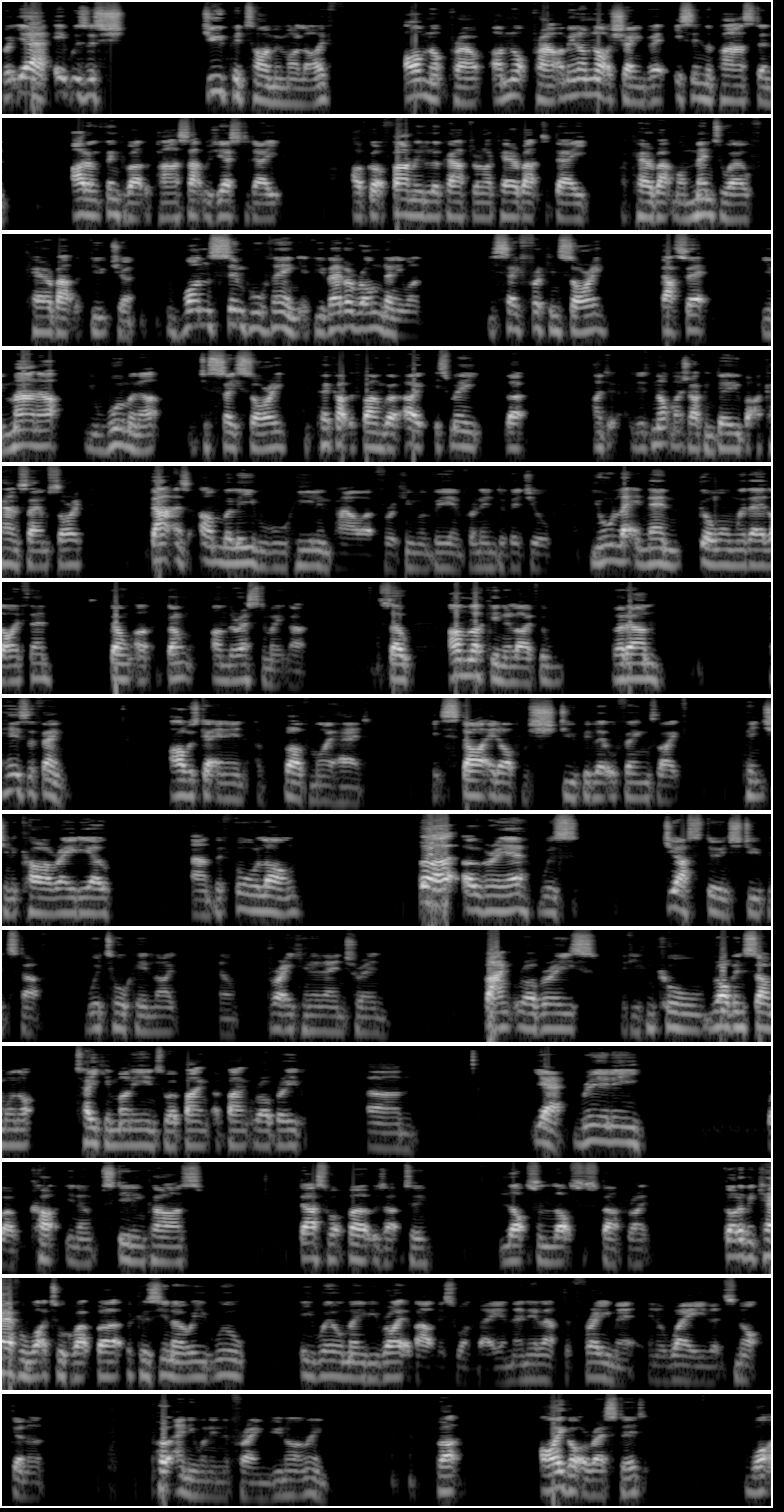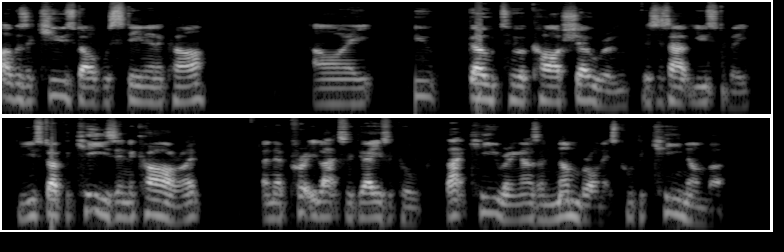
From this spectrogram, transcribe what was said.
But yeah, it was a stupid time in my life. I'm not proud. I'm not proud. I mean, I'm not ashamed of it. It's in the past and I don't think about the past. That was yesterday. I've got a family to look after and I care about today care about my mental health, care about the future. One simple thing, if you've ever wronged anyone, you say freaking sorry. That's it. You man up, you woman up, you just say sorry. You pick up the phone go, oh, it's me. Look, do, there's not much I can do, but I can say I'm sorry. That is unbelievable healing power for a human being, for an individual. You're letting them go on with their life then. Don't, uh, don't underestimate that. So I'm lucky in life. But um, here's the thing: I was getting in above my head. It started off with stupid little things like pinching a car radio, and before long, but over here was just doing stupid stuff. We're talking like you know, breaking and entering, bank robberies. If you can call robbing someone not taking money into a bank a bank robbery, um, yeah, really, well, cut, you know, stealing cars. That's what Bert was up to. Lots and lots of stuff, right? Got to be careful what I talk about Bert because you know he will he will maybe write about this one day, and then he'll have to frame it in a way that's not gonna put anyone in the frame. Do you know what I mean? But I got arrested. What I was accused of was stealing a car. I you go to a car showroom. This is how it used to be. You used to have the keys in the car, right? And they're pretty lackadaisical. That key ring has a number on it. It's called the key number.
